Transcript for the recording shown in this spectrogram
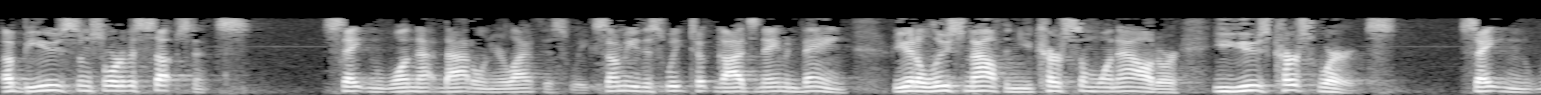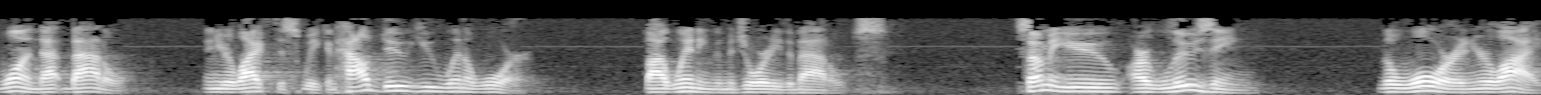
abused some sort of a substance. Satan won that battle in your life this week. Some of you this week took God's name in vain. You had a loose mouth and you cursed someone out, or you used curse words. Satan won that battle in your life this week. And how do you win a war? By winning the majority of the battles. Some of you are losing the war in your life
